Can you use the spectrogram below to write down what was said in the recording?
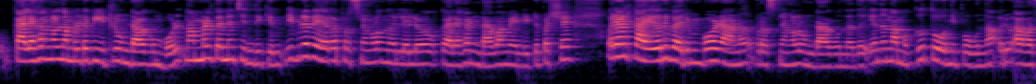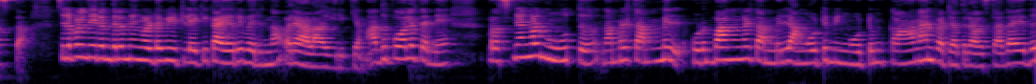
കലഹങ്ങൾ നമ്മളുടെ വീട്ടിലുണ്ടാകുമ്പോൾ നമ്മൾ തന്നെ ചിന്തിക്കും ഇവിടെ വേറെ പ്രശ്നങ്ങളൊന്നുമില്ലല്ലോ കലഹം ഉണ്ടാവാൻ വേണ്ടിയിട്ട്. പക്ഷേ ഒരാൾ കയറി വരുമ്പോഴാണ് പ്രശ്നങ്ങൾ ഉണ്ടാകുന്നത് എന്ന് നമുക്ക് തോന്നിപ്പോകുന്ന ഒരു അവസ്ഥ. ചിലപ്പോൾ നിരന്തരം നിങ്ങളുടെ വീട്ടിലേക്ക് കയറി വരുന്ന ഒരാളായിരിക്കാം. അതുപോലെ തന്നെ പ്രശ്നങ്ങൾ മൂത്ത് നമ്മൾ തമ്മിൽ കുടുംബാംഗങ്ങൾ തമ്മിൽ അങ്ങോട്ടും ഇങ്ങോട്ടും കാണാൻ പറ്റാത്തൊരവസ്ഥ അതായത്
